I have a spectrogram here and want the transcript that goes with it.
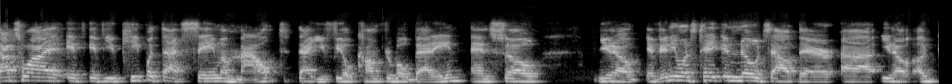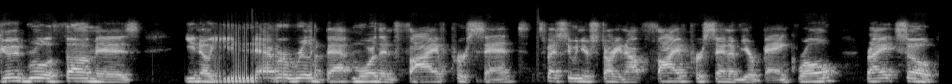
that's why if, if you keep with that same amount that you feel comfortable betting, and so, you know, if anyone's taking notes out there, uh, you know, a good rule of thumb is, you know, you never really bet more than 5%, especially when you're starting out, 5% of your bankroll, right? So,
